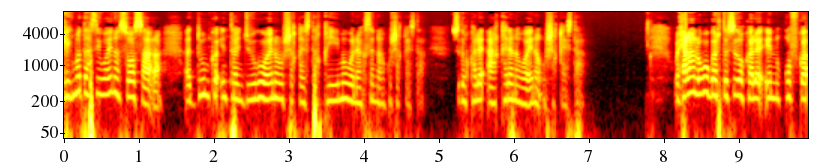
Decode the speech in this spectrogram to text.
Xigmaddaasi waa inaan soo saaraa. Adduunka intaan joogo waa inaan u shaqaystaa qiimo wanaagsanna ku shaqaystaa sidoo kale aakhirana waa inaan u shaqaystaa waxyaalaha lagu garto sidoo kale in qofka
